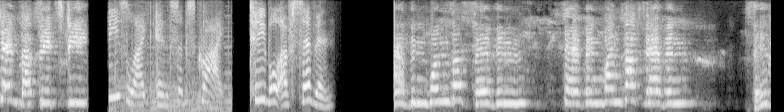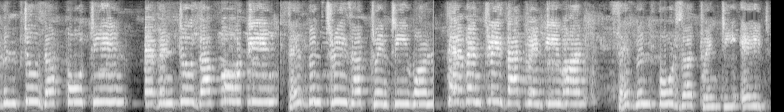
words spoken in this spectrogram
tens are sixty. Please like and subscribe. Table of 7. Seven ones are seven. Seven ones are seven. Seven twos are fourteen. Seven twos are fourteen. Seven threes are twenty-one. Seven threes are twenty-one. Seven fours are twenty-eight.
